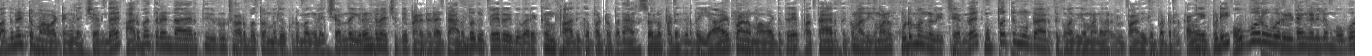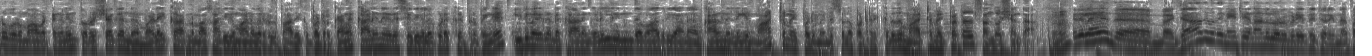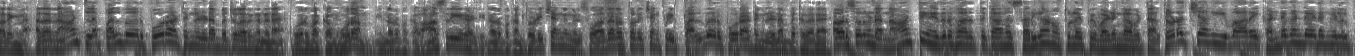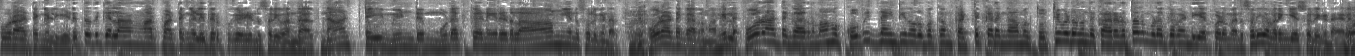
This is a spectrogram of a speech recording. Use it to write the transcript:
பதினெட்டு மாவட்டங்களைச் சேர்ந்த அறுபத்தி ரெண்டாயிரத்தி இருநூற்று அறுபத்தி ஒன்பது குடும்பங்களைச் சேர்ந்த இரண்டு லட்சத்தி பன்னிரெண்டாயிரத்தி அறுபது பேர் இதுவரைக்கும் பாதிக்கப்பட்டிருப்பதாக சொல்லப்படுகிறது. யாழ்ப்பாண மாவட்டத்திலே பத்தாயிரத்துக்கும் அதிகமான குடும்பங்களைச் சேர்ந்த முப்பத்தி மூன்றாயிரத்துக்கும் அதிகமானவர்கள் பாதிக்கப்பட்டிருக்காங்க. இப்படி ஒவ்வொரு ஒரு இடங்களிலும் ஒவ்வொரு ஒரு மாவட்டங்களிலும் தொடர்ச்சியாக இந்த மழை காரணமாக அதிகமானவர்கள் பாதிக்கப்பட்டிருக்காங்க. காலை நேர செய்திகளை கூட கேட்டிருப்பீங்க. இதுவரைகின்ற காலங்களில் இந்த மாதிரியான காலநிலையில் மாற்றம் ஏற்படும் என்று சொல்லப்பட்டிருக்கிறது. மாற்றம் ஏற்பட்டால் சந்தோஷம்தான். தான் இதுல இந்த ஜனாதிபதி நேற்றைய நாளில் ஒரு விடயத்தை சொல்லியிருந்தார். பாத்தீங்களா? அதாவது நாட்டுல பல்வேறு போராட்டங்கள் இடம்பெற்று வருகின்றன. ஒரு பக்கம் உரம் இன்னொரு பக்கம் ஆசிரியர்கள் இன்னொரு பக்கம் தொழிற்சங்கங்கள் சுகாதார தொழிற்சங்கம் இப்படி பல்வேறு போராட்டங்கள் இடம்பெற்று வர. அவர் சொல்கின்றார் நாட்டின் எதிர்காலத்துக்காக சரியான ஒத்துழைப்பை வழங்காவிட்டால் தொடர்ச்சியாக இவ்வாறே கண்ட கண்ட இடங்களில் போராட்டங்கள் எடுத்ததுக்கெல்லாம் ஆர்ப்பாட்டங்கள் எதிர்ப்புகள் என்று சொல்லி வந்தால் நாட்டை மீண்டும் முடக்க நேரிடலாம் என்று சொல்லுகின்றார். இந்த போராட்டம் காரணமாக இல்ல. போராட்டம் காரணமாக கோவிட் நைன்டீன் ஒரு பக்கம் கட்டுக்கடங்காமல் தொற்றிவிடும் என்ற காரணத்தால் முடக்க வேண்டி ஏற்படும் என்று சொல்லி அவர் இங்கே சொல்லுகின்றார்.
